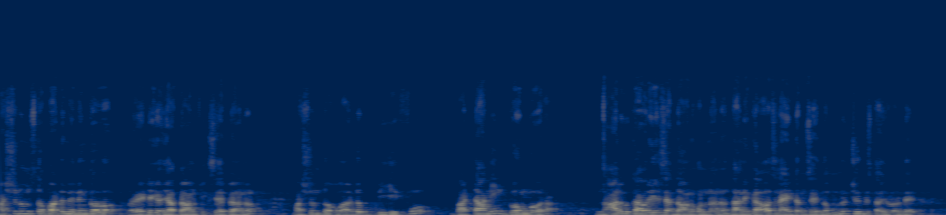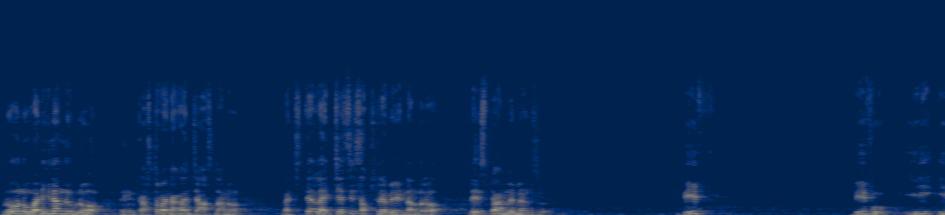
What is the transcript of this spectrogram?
మష్రూమ్స్తో పాటు నేను ఇంకో వెరైటీగా చేద్దామని ఫిక్స్ అయిపోయాను. మష్రూమ్తో పాటు బీఫ్ బఠానీ గోంగూర. నాలుగు కవర్ చేసేద్దాం అనుకున్నాను. దానికి కావాల్సిన ఐటమ్స్ ఏందో ముందు చూపిస్తా చూడండి. బ్రో నువ్వు అడిగినందుకు బ్రో నేను కష్టమైనా కానీ చేస్తున్నాను. నచ్చితే లైక్ చేసి సబ్స్క్రైబ్ చేయండి అందరూ. Please family mens beef. Beef. ఈ ఈ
